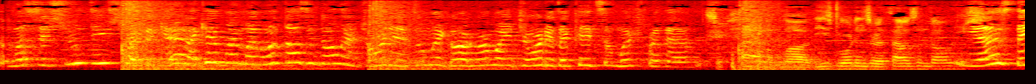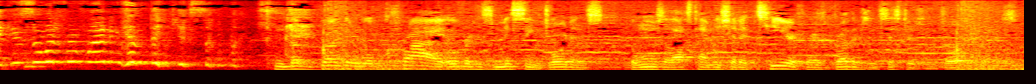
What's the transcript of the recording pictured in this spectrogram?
I must have shoot thief struck again. I can't find my $1,000 Jordans. Oh my god, where are my Jordans? I paid so much for them. SubhanAllah. These Jordans are thousand dollars? Yes, thank you so much for finding them. Thank you so much. The brother will cry over his missing Jordans. But when was the last time he shed a tear for his brothers and sisters in Jordans?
